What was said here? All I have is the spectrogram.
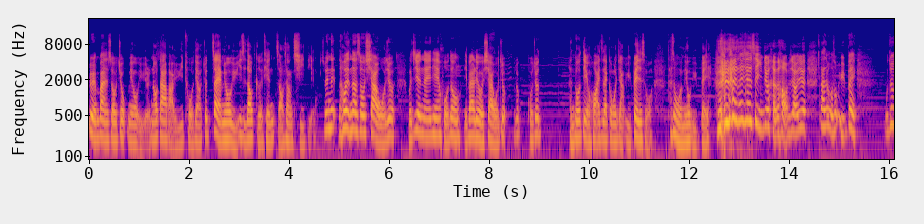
六点半的时候就没有雨了，然后大家把雨衣脱掉，就再也没有雨，一直到隔天早上七点。所以那然后那时候下午我就我记得那一天活动礼拜六下午我就我就我就。很多电话一直在跟我讲雨备是什么，但是我没有雨备，这件事情就很好笑，因为大家我说雨备，我就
